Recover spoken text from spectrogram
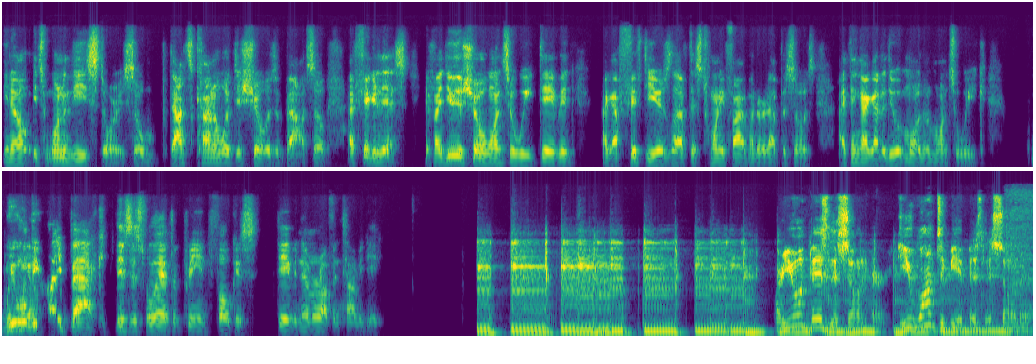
You know, it's one of these stories. So that's kind of what this show is about. So I figured this if I do the show once a week, David, I got 50 years left. There's 2,500 episodes. I think I got to do it more than once a week. We will be right back. This is Philanthropy in Phocus. David Nemiroff and Tommy D. Are you a business owner? Do you want to be a business owner?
